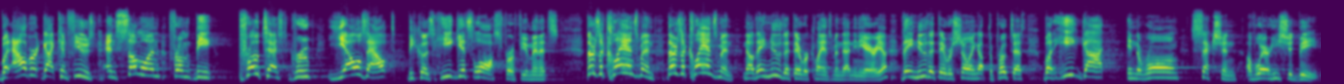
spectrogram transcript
But Albert got confused, and someone from the protest group yells out because he gets lost for a few minutes. There's a Klansman! There's a Klansman! Now, they knew that there were Klansmen in the area. They knew that they were showing up to protest, but he got in the wrong section of where he should be.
